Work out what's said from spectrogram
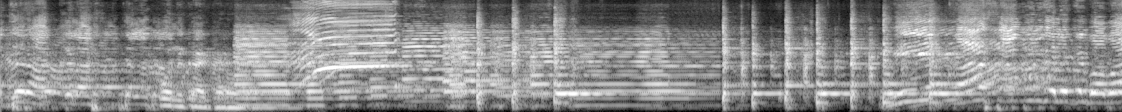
त्याला जर अक्कल असली त्याला कोण काय करावं? मी का सांगून गेलो की बाबा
